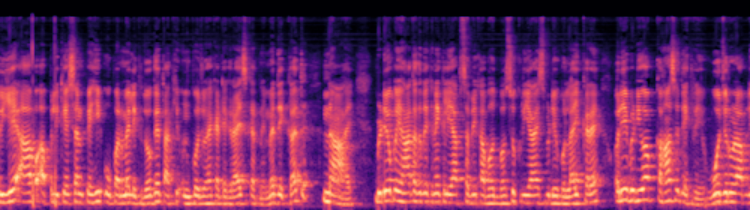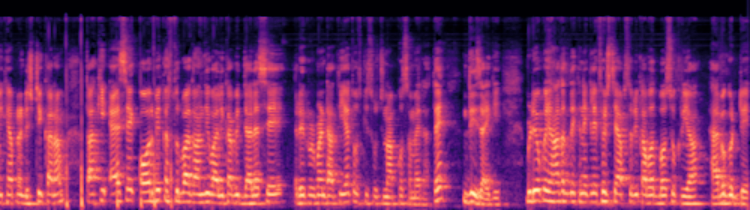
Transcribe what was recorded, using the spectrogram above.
तो ये आप अप्लीकेशन पे ही ऊपर में लिख दोगे, ताकि उनको जो है कैटेगराइज करने में दिक्कत ना आए। वीडियो को यहाँ तक देखने के लिए आप सभी का बहुत बहुत शुक्रिया। इस वीडियो को लाइक करें। और ये वीडियो आप कहाँ से देख रहे हो, वो ज़रूर आप लिखें अपने डिस्ट्रिक्ट का नाम, ताकि ऐसे और भी कस्तूरबा गांधी बालिका विद्यालय से रिक्रूटमेंट आती है तो उसकी सूचना आपको समय रहते दी जाएगी। वीडियो को यहाँ तक देखने के लिए फिर से आप सभी का बहुत बहुत शुक्रिया। हैव अ गुड डे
